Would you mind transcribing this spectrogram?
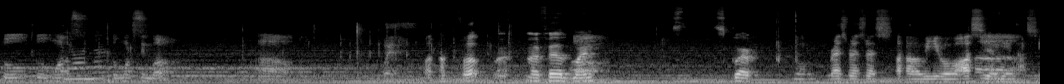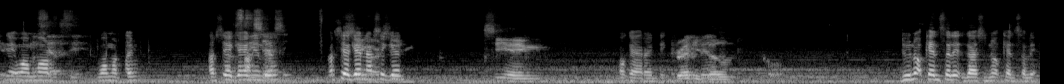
Two, two more, two more symbol. Uh, wait. What the fuck? I failed mine. Oh, Square. Rest, rest, rest. Uh, we will ask you again. Uh, Ask you Okay, again. one more. Masih RC. One more time. RC again, Ask you you, do. ask. RC again, RC Seeing, again. Seeing. Okay, ready. Ready, Bill. Do not cancel it, guys. Do not cancel it.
